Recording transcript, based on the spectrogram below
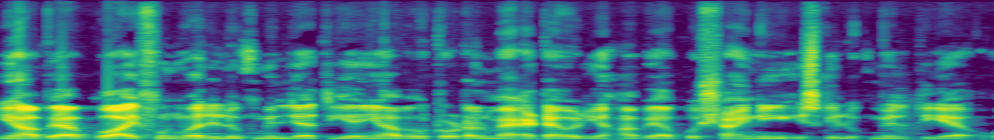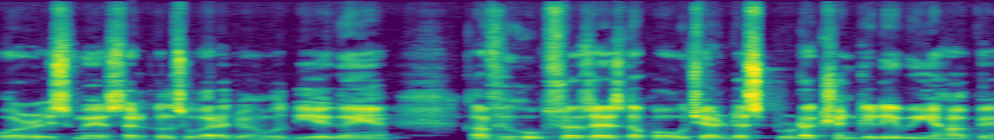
यहाँ पे आपको आईफोन वाली लुक मिल जाती है। यहाँ पे टोटल मैट है और यहाँ पे आपको शाइनी इसकी लुक मिलती है और इसमें सर्कल्स वगैरह जो है वो दिए गए हैं। काफ़ी खूबसूरत है इसका पाउच है। डस्ट प्रोडक्शन के लिए भी यहाँ पे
